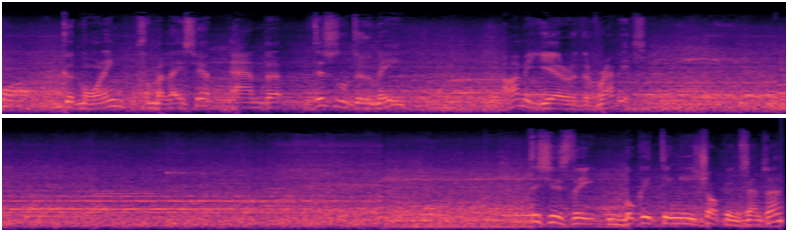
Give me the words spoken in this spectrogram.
Good morning from Malaysia, and uh, this will do me. I'm a year of the rabbit. This is the Bukit Tinggi Shopping Centre.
